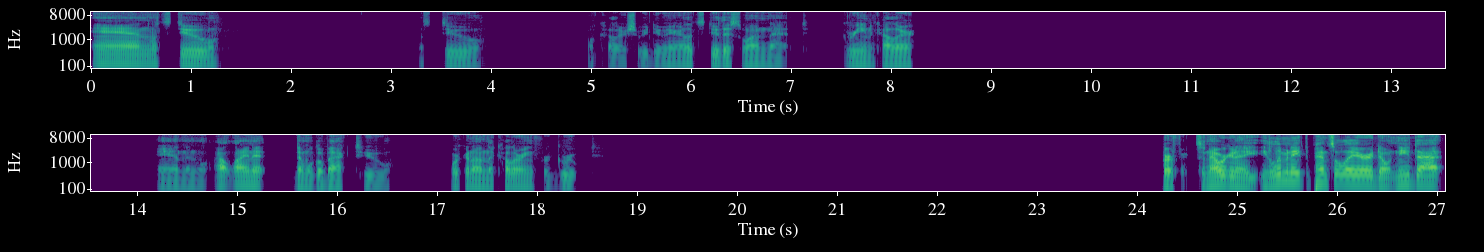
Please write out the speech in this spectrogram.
And let's do, let's do, what color should we do here? Let's do this one, that green color. And then we'll outline it. Then we'll go back to working on the coloring for Groot. Perfect. So now we're going to eliminate the pencil layer. I don't need that.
